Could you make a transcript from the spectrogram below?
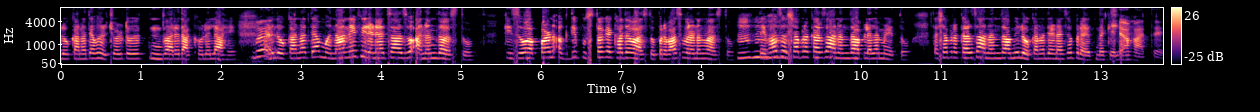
लोकांना त्या व्हर्च्युअल टूरद्वारे दाखवलेलं आहे. आणि लोकांना त्या मनाने फिरण्याचा जो आनंद असतो की जो आपण अगदी पुस्तक एखादं वाचतो प्रवास वर्णन वाचतो तेव्हा जशा प्रकारचा आनंद आपल्याला मिळतो. तशा प्रकारचा आनंद आम्ही लोकांना देण्याचा प्रयत्न केला. आहे.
